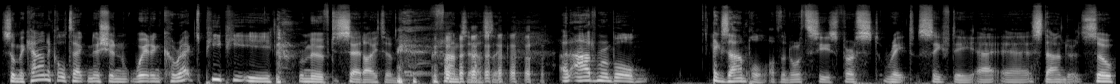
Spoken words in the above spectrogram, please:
so mechanical technician wearing correct PPE removed said item. Fantastic. An admirable example of the North Sea's first rate safety uh, uh, standards. So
